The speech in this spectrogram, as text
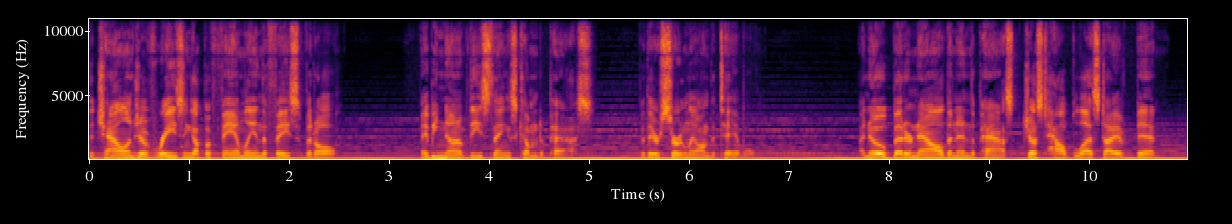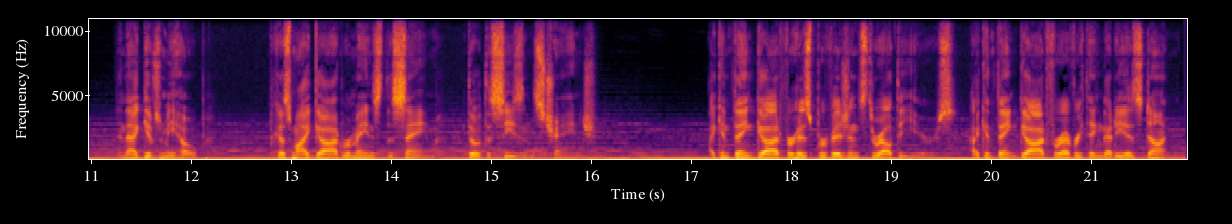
the challenge of raising up a family in the face of it all. Maybe none of these things come to pass, but they're certainly on the table. I know better now than in the past just how blessed I have been, and that gives me hope. because my God remains the same, though the seasons change. I can thank God for his provisions throughout the years. I can thank God for everything that he has done,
